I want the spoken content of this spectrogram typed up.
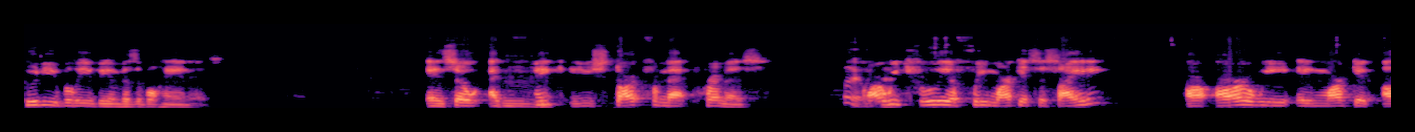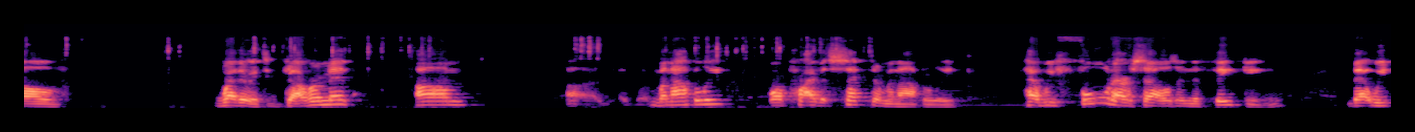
Who do you believe the invisible hand is? And so I mm. think you start from that premise. Are we truly a free market society? Or are we a market of whether it's government um, uh, monopoly or private sector monopoly? Have we fooled ourselves into thinking that we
